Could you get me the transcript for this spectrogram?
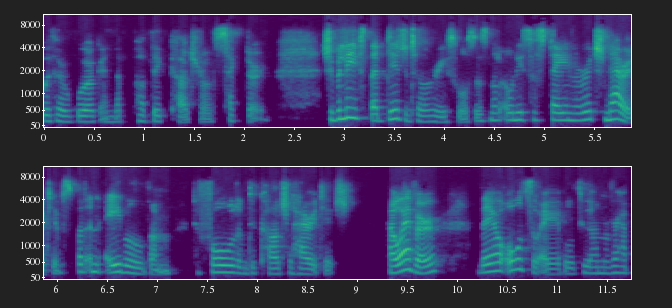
with her work in the public cultural sector. She believes that digital resources not only sustain rich narratives, but enable them to fold into cultural heritage. However, they are also able to unwrap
